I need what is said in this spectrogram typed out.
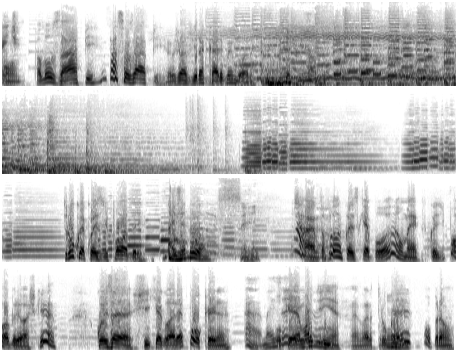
corrente. Falou zap, passa o zap. Eu já viro a cara e vou embora. Truco é coisa de pobre? Mas é boa. Sei. Ah, não tô falando coisa que é boa, não, mas é coisa de pobre. Eu acho que é. Coisa chique agora é poker, né? Ah, mas Poker aí- é modinha. Agora truco É. é, pobrão.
